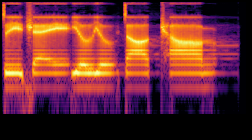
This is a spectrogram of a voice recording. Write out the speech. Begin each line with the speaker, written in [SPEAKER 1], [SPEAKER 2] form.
[SPEAKER 1] DJUU.com.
